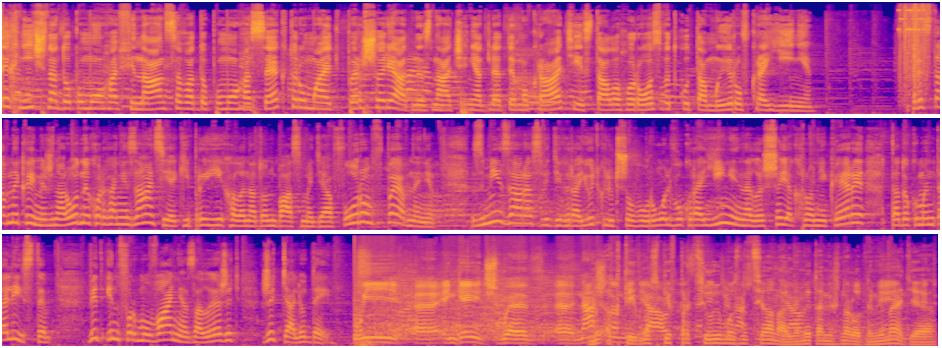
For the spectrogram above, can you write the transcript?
Технічна допомога, фінансова допомога сектору мають першорядне значення для демократії, сталого розвитку та миру в країні. Представники міжнародних організацій, які приїхали на Донбас Медіафорум, впевнені, змі зараз відіграють ключову роль в Україні не лише як хронікери та документалісти. Від інформування залежить життя людей. With, uh, Ми активно співпрацюємо з національними та міжнародними медіа,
